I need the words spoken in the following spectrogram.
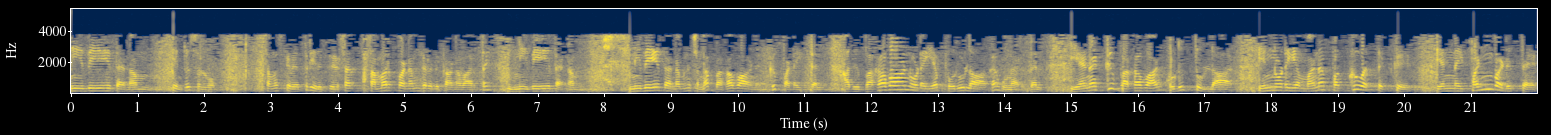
நிவேதனம் என்று சொல்வோம். இடத்துல இருக்கு? சமர்ப்பணம்ங்கிறதுக்கான வார்த்தை நிவேதனம். நிவேதனம்னு சொன்னா பகவானுக்கு படைத்தல். அது பகவானுடைய பொருளாக உணர்தல். எனக்கு பகவான் கொடுத்துள்ளார். என்னுடைய மன பக்குவத்துக்கு என்னை பண்படுத்த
